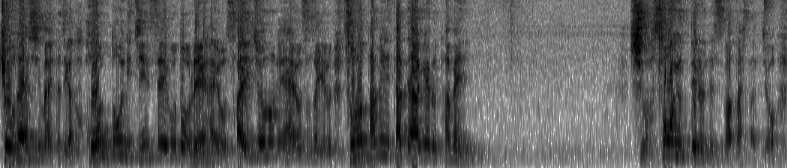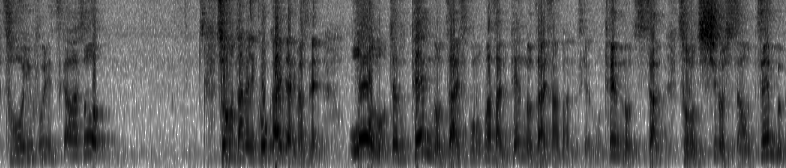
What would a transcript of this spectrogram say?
兄弟姉妹たちが本当に人生ごと礼拝を最上の礼拝を捧げる。そのために立て上げるために。主はそう言ってるんです私たちを。そういうふうに使わそう。そのためにこう書いてありますね。王の天の財産このまさに天の財産なんですけども天の資産その父の資産を全部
